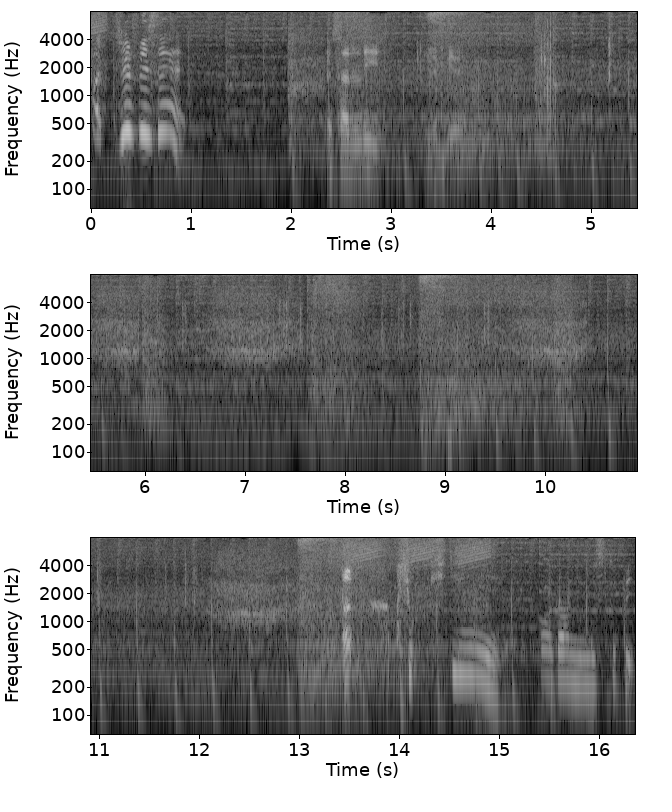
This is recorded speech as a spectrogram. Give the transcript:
What drift is that? And suddenly it appeared. Me? Fall down this stupid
